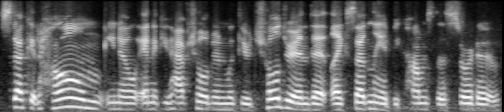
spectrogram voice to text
stuck at home you know and if you have children with your children that like suddenly it becomes this sort of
